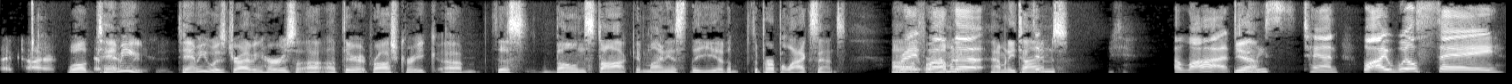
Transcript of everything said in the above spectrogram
type tire. Well, At- at Tammy. Tammy was driving hers uh, up there at Rausch Creek, uh, this bone stock minus the, uh, the the purple accents. Uh, Right, For well, how many the- how many times? A lot. Yeah. At least 10. Well, I will say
